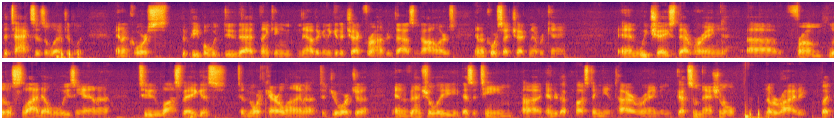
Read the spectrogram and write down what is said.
the taxes allegedly. And of course the people would do that thinking now they're going to get a check for $100,000 and of course that check never came and we chased that ring uh, from Little Slidell, Louisiana, to Las Vegas, to North Carolina, to Georgia, and eventually, as a team, uh, ended up busting the entire ring and got some national notoriety. But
